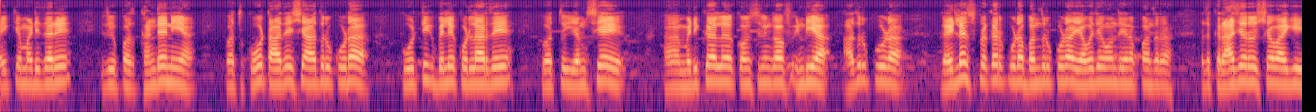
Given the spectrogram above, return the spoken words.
ಆಯ್ಕೆ ಮಾಡಿದ್ದಾರೆ. ಇದು ಇಪ್ಪ ಖಂಡನೀಯ. ಇವತ್ತು ಕೋರ್ಟ್ ಆದೇಶ ಆದರೂ ಕೂಡ ಕೋರ್ಟಿಗೆ ಬೆಲೆ ಕೊಡಲಾರ್ದೆ ಇವತ್ತು M C I medical counselling of India ಆದರೂ ಕೂಡ ಗೈಡ್ಲೈನ್ಸ್ ಪ್ರಕಾರ ಕೂಡ ಬಂದರೂ ಕೂಡ ಯಾವುದೇ ಒಂದು ಏನಪ್ಪ ಅಂದ್ರೆ ಅದಕ್ಕೆ ರಾಜಾರೋಷವಾಗಿ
